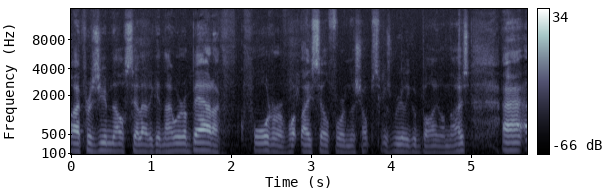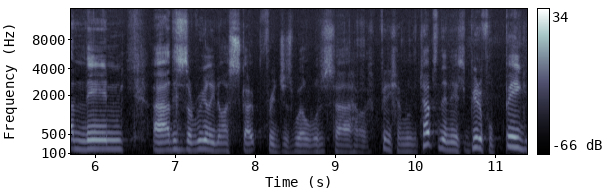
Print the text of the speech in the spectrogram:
I presume they'll sell out again. They were about a quarter of what they sell for in the shops. It was really good buying on those. Uh, and then uh, this is a really nice Skope fridge as well. We'll just uh, finish with the taps. And then there's a beautiful big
